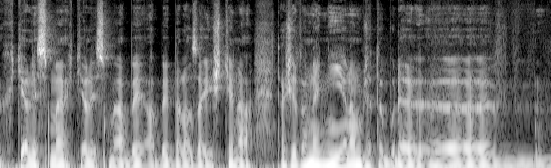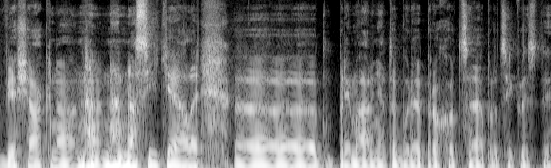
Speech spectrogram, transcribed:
chtěli jsme, chtěli jsme aby, aby byla zajištěna. Takže to není jenom, že to bude věšák na, na, na, na sítě, ale primárně to bude pro chodce a pro cyklisty.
